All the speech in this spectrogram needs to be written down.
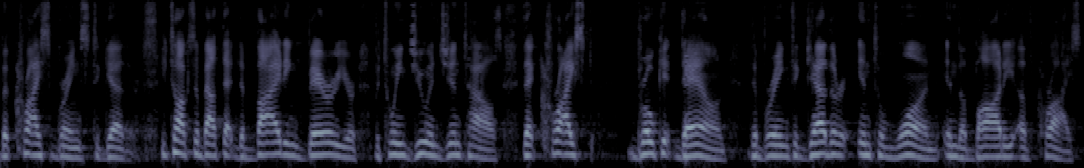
but Christ brings together. He talks about that dividing barrier between Jew and Gentiles, that Christ broke it down to bring together into one in the body of Christ.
